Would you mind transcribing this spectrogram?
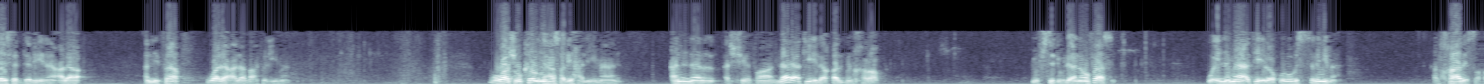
ليست دليلا على النفاق ولا على ضعف الإيمان. ووجه كونها صريح الإيمان أن الشيطان لا يأتي إلى قلب خراب. يفسده لأنه فاسد. وإنما يأتي إلى القلوب السليمة الخالصة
